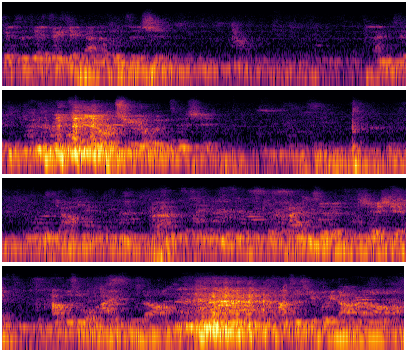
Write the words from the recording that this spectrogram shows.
全世界最简单的文字是，汉字，最有趣的文字是，啊，汉字，谢谢。他不是我埋伏的啊，他自己回答的啊，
